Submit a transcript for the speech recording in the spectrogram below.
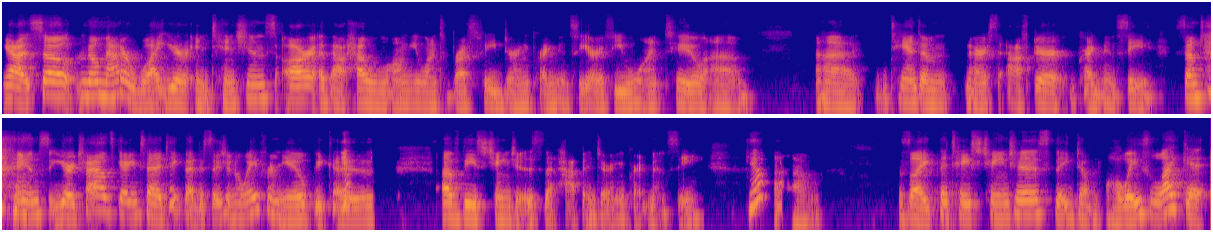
yeah. So, no matter what your intentions are about how long you want to breastfeed during pregnancy, or if you want to um, uh, tandem nurse after pregnancy, sometimes your child's going to take that decision away from you because yep. of these changes that happen during pregnancy. Yeah. Um, it's like the taste changes, they don't always like it.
